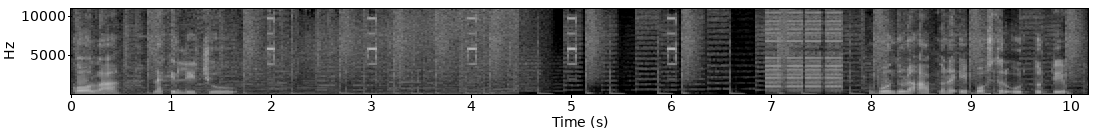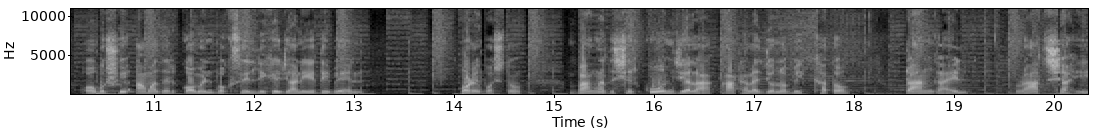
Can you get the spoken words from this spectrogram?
কলা নাকি লিচু? বন্ধুরা, আপনারা এই প্রশ্নের উত্তরটি অবশ্যই আমাদের কমেন্ট বক্সে লিখে জানিয়ে দেবেন। পরের প্রশ্ন, বাংলাদেশের কোন জেলা কাঁঠালের জন্য বিখ্যাত? টাঙ্গাইল, রাজশাহী,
